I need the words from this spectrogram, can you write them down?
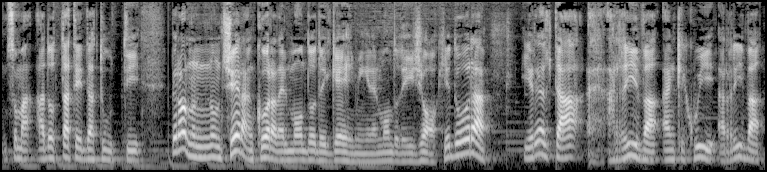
insomma adottate da tutti, però non, non c'era ancora nel mondo del gaming, nel mondo dei giochi. Ed ora in realtà arriva anche qui, arriva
